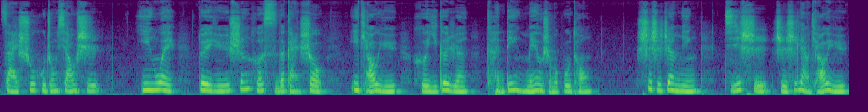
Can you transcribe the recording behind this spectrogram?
在疏忽中消失，因为对于生和死的感受，一条鱼和一个人肯定没有什么不同。事实证明，即使只是两条鱼，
